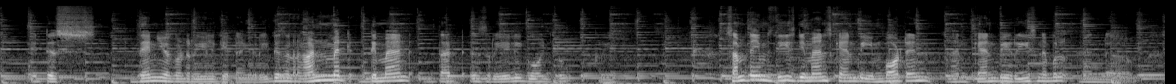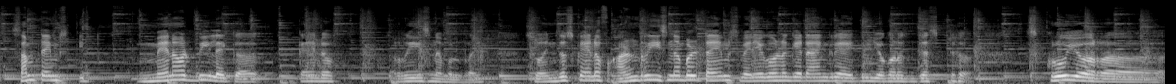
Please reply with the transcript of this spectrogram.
it is then you're going to really get angry. It is an unmet demand that is really going to create. Sometimes these demands can be important and can be reasonable and uh, sometimes it may not be like a kind of reasonable right so in this kind of unreasonable times when you're going to get angry i think you're going to just uh, screw your uh,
